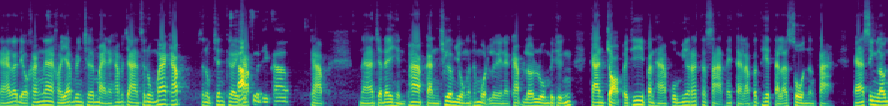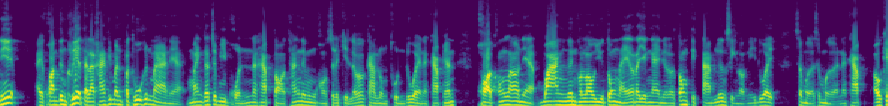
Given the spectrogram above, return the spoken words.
นะแล้วเดี๋ยวครั้งหน้าขอยับเรียนเชิญใหม่นะครับอาจารย์สนุกมากครับสนุกเช่นเคยครับสวัสดีครับครับนะจะได้เห็นภาพกันเชื่อมโยงกันทั้งหมดเลยนะครับแล้วรวมไปถึงการเจาะไปที่ปัญหาภูมิรัฐศาสตร์ในแต่ละประเทศแต่ละโซนต่างๆนะสิ่งเหล่านี้ ไอ้ความตึงเครียดแต่ละครั้งที่มันปะทุขึ้นมาเนี่ยมันก็จะมีผลนะครับต่อทั้งในมุมของเศรษฐกิจแล้วก็การลงทุนด้วยนะครับเพราะฉะนั้นพอร์ตของเราเนี่ยวางเงินของเราอยู่ตรงไหนอะไรยังไงเนี่ยเราต้องติดตามเรื่องสิ่งเหล่านี้ด้วยเสมอๆนะครับโอเค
